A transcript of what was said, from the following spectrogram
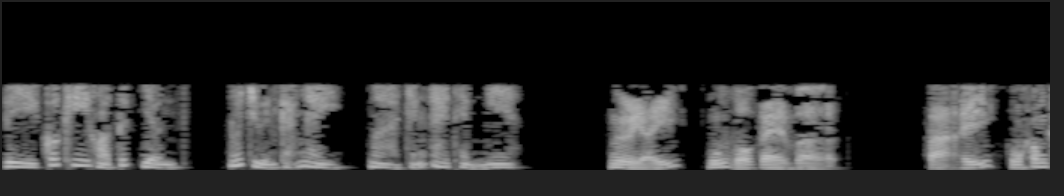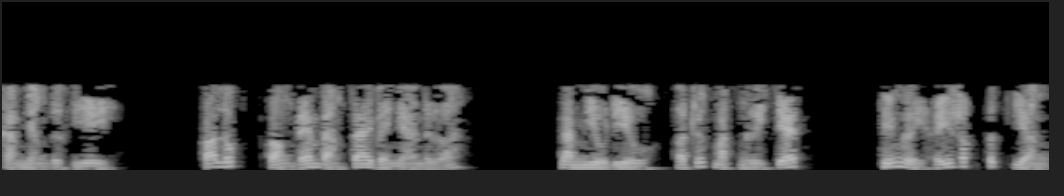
vì có khi họ tức giận, nói chuyện cả ngày mà chẳng ai thèm nghe. Người ấy muốn vỗ về vợ, bà ấy cũng không cảm nhận được gì. Có lúc còn đem bàn tay về nhà nữa, làm nhiều điều ở trước mặt người chết, khiến người ấy rất tức giận.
